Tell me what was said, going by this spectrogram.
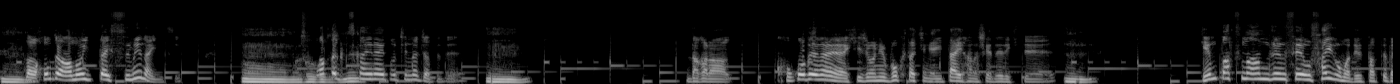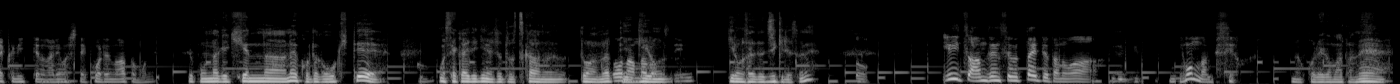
うんだから本当にあの一帯住めないんですよ。うん、まあそういうこと全く。使えない土地になっちゃってて。うん。だから、ここでね、非常に僕たちには痛い話が出てきて、うん。原発の安全性を最後まで歌ってた国っていうのがありまして、これの後もね。でこんだけ危険なね、ことが起きて、もう世界的にはちょっと使うのどうなんだっていう議論議論された時期ですよね。唯一安全性を訴えてたのはうん日本なんですよ。まあこれがまたね。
